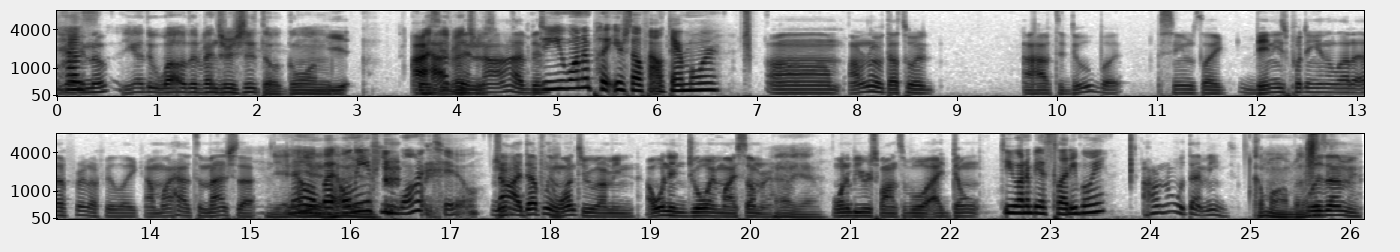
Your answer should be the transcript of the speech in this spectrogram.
You How's- you know. You gotta do wild adventurous shit though. Go on. Yeah. I Crazy have adventures. been. Nah, I've been. Do you want to put yourself out there more? um, I don't know if that's what I have to do, but it seems like Danny's putting in a lot of effort. I feel like I might have to match that. Yeah, no, yeah, but only yeah. if you want to. No, I definitely want to. I mean, I want to enjoy my summer. Hell yeah. I want to be responsible. I don't. Do you want to be a slutty boy? I don't know what that means. Come on, bro. What does that mean?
